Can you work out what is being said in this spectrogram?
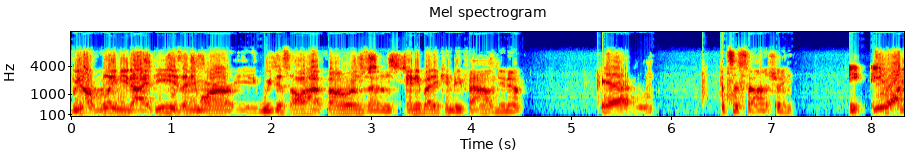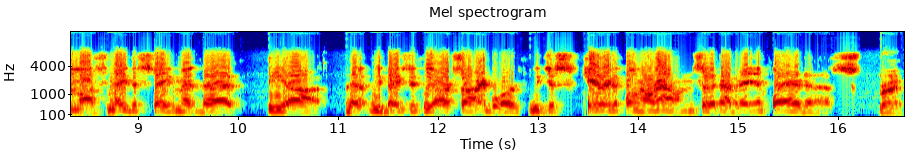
we don't really need IDs anymore. We just all have phones, and anybody can be found. You know, yeah. it's astonishing. Elon Musk made the statement that the uh, that we basically are cyborgs. We just carry the phone around instead of having it implanted in us. Right.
